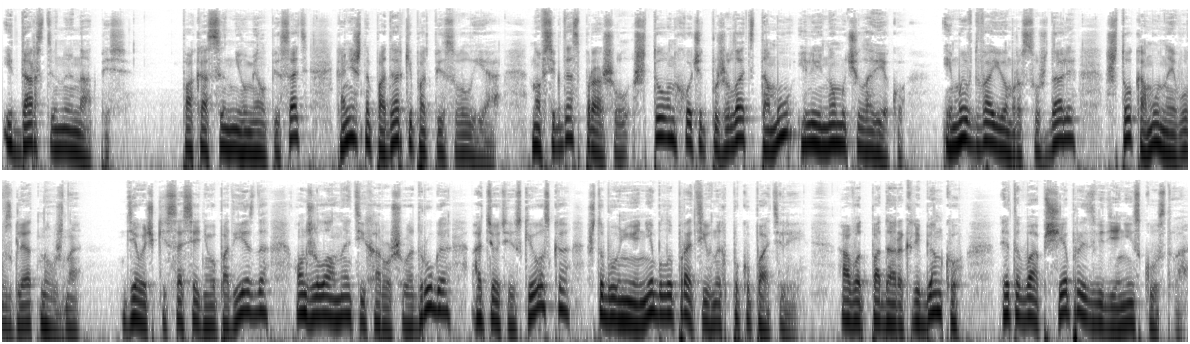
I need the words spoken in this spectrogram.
и дарственную надпись. Пока сын не умел писать, конечно, подарки подписывал я, но всегда спрашивал, что он хочет пожелать тому или иному человеку, и мы вдвоем рассуждали, что кому на его взгляд нужно. Девочке из соседнего подъезда он желал найти хорошего друга, а тете из киоска, чтобы у нее не было противных покупателей. А вот подарок ребенку – это вообще произведение искусства.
